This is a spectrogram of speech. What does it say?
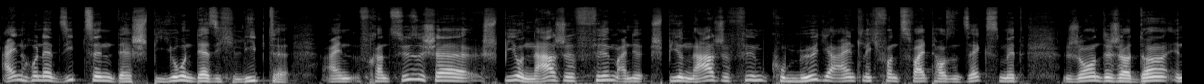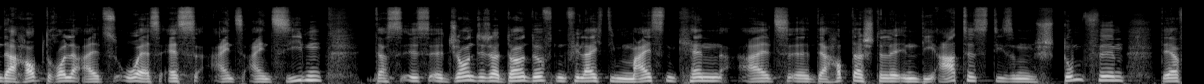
117, der Spion, der sich liebte. Ein französischer Spionagefilm, eine Spionagefilmkomödie eigentlich von 2006 mit Jean Desjardins in der Hauptrolle als OSS 117. Das ist äh, John Desjardins, dürften vielleicht die meisten kennen als äh, der Hauptdarsteller in The Artist, diesem Stummfilm, der,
